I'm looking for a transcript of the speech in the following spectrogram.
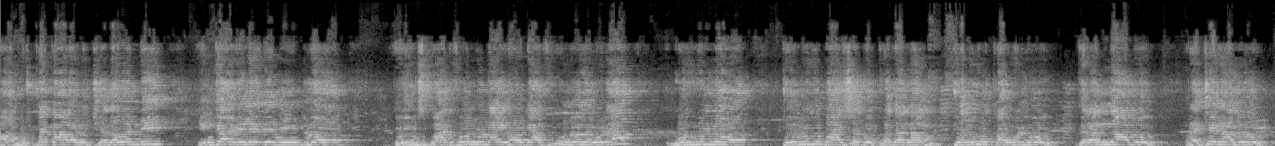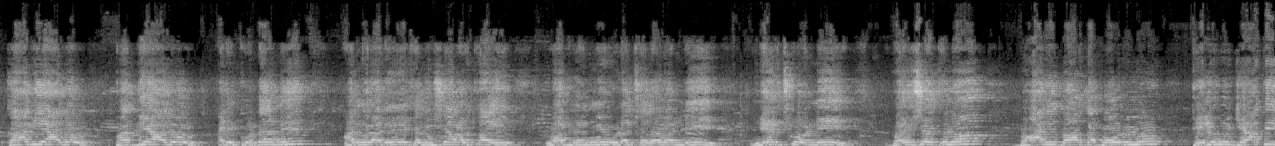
ఆ పుస్తకాలను చదవండి. ఇంకా వీలైతే మీ ఇంట్లో స్మార్ట్ ఫోన్లు ఉన్నాయి కాబట్టి ఆ ఫోన్లలో కూడా గూగుల్లో తెలుగు భాష గొప్పతనం తెలుగు కవులు గ్రంథాలు రచనలు కావ్యాలు పద్యాలు అని కొట్టండి అందులో అనేక విషయాలు వస్తాయి. వాటిని కూడా చదవండి నేర్చుకోండి. భవిష్యత్తులో భావి భారత పౌరులు తెలుగు జాతి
